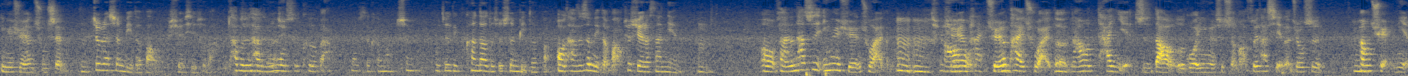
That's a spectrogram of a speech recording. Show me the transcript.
音乐学院出身，嗯，就在圣彼得堡学习是吧？他不是他是莫斯科吧？莫斯科吗？圣，我这里看到的是圣彼得堡，哦，他是圣彼得堡，就学了三年。嗯哦，反正他是音乐学院出来的嘛。嗯嗯，是学院派，学院派出来的，嗯。然后他也知道俄国音乐是什么，所以他写的就是非常全面，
